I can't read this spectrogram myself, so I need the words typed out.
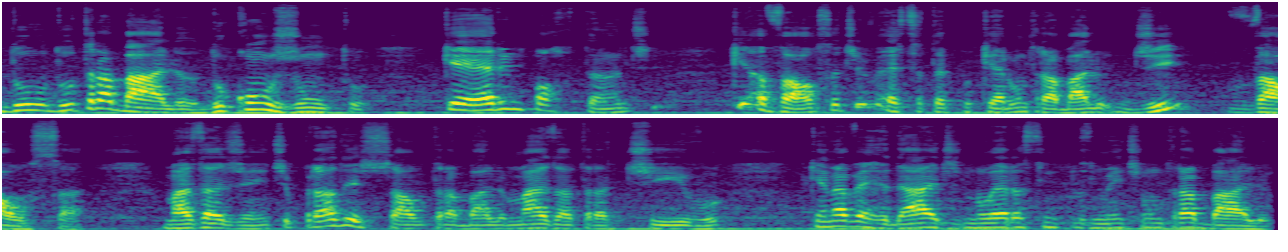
do, do trabalho, do conjunto, que era importante que a valsa tivesse, até porque era um trabalho de valsa. Mas a gente, para deixar o trabalho mais atrativo, porque na verdade não era simplesmente um trabalho.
